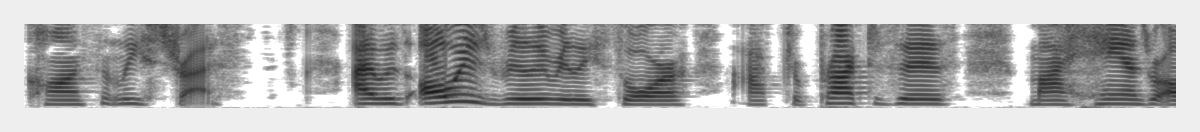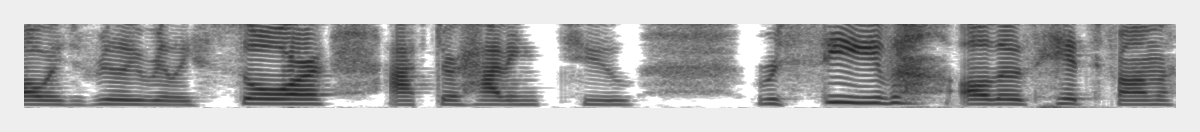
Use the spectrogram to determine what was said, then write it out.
constantly stressed. I was always really, really sore after practices. My hands were always really, really sore after having to receive all those hits from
